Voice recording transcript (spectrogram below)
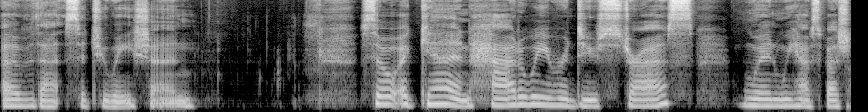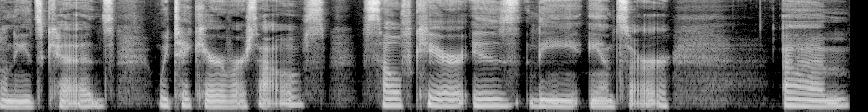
of that situation. So, again, how do we reduce stress? When we have special needs kids, we take care of ourselves. Self care is the answer. Um,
